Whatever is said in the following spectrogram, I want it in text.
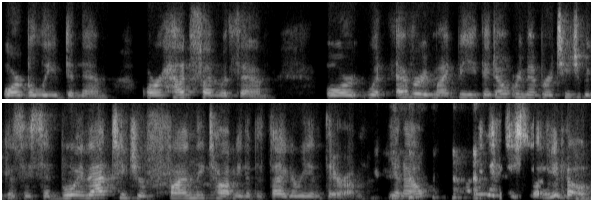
or believed in them or had fun with them or whatever it might be, they don't remember a teacher because they said, "Boy, that teacher finally taught me the Pythagorean theorem." You know, you know.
